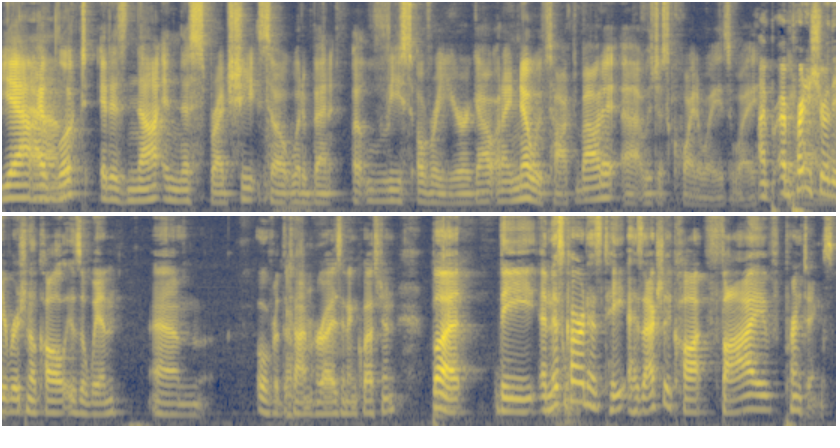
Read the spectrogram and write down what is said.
Yeah, um, I looked. It is not in this spreadsheet, so it would have been at least over a year ago. And I know we've talked about it. Uh, it was just quite a ways away. I'm, I'm pretty uh, sure the original call is a win um, over the time horizon in question. But the and this card has ta- has actually caught five printings.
